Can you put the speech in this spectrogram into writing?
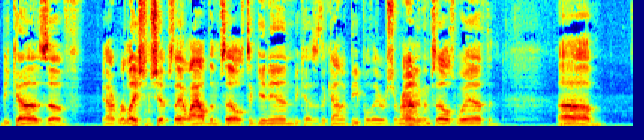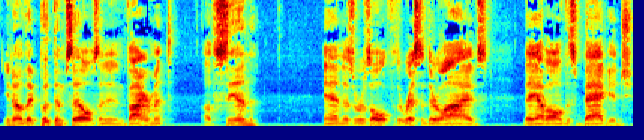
because of uh, relationships they allowed themselves to get in because of the kind of people they were surrounding themselves with. And, um, you know, they put themselves in an environment of sin. And as a result, for the rest of their lives, they have all this baggage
